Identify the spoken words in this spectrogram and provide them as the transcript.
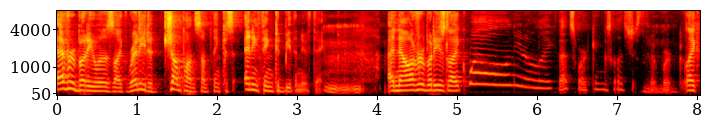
everybody was like ready to jump on something because anything could be the new thing. And now everybody's like, well, you know, like that's working, so let's just let it mm. work. Like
